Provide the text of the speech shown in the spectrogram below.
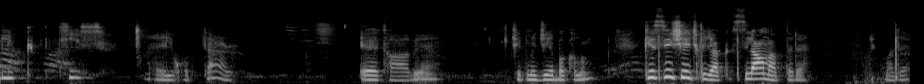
Helikopter. Helikopter. Evet abi. Çekmeceye bakalım. Kesin şey çıkacak. Silah anahtarı. Çıkmadı.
